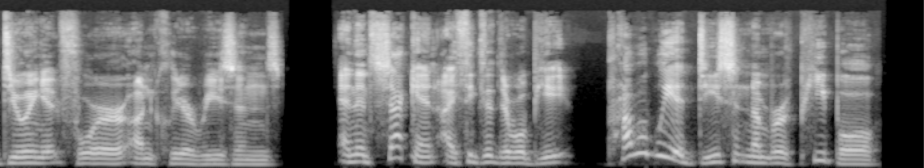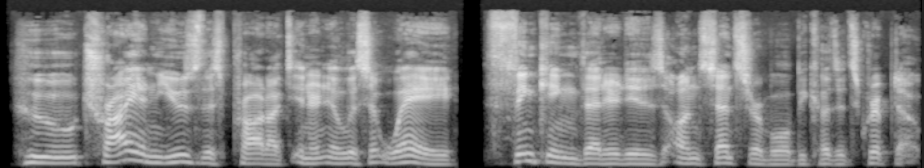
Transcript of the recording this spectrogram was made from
doing it for unclear reasons. And then, second, I think that there will be probably a decent number of people who try and use this product in an illicit way, thinking that it is uncensorable because it's crypto.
